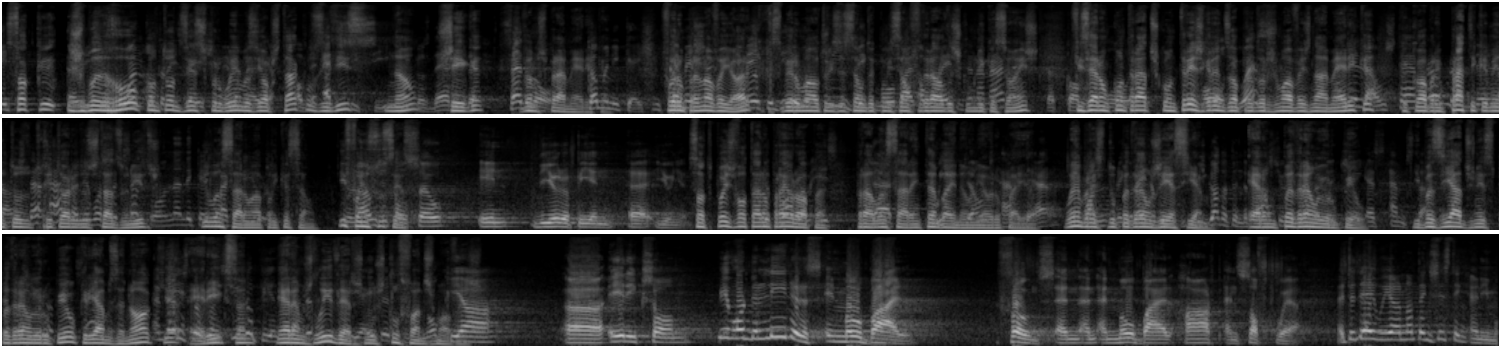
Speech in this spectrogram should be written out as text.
Só que esbarrou com todos esses problemas e obstáculos e disse: não, chega, vamos para a América. Foram para Nova York, receberam uma autorização da Comissão Federal das Comunicações, fizeram contratos com três grandes operadores móveis na América, que cobrem praticamente todo o território dos Estados Unidos, e lançaram a aplicação. E foi um sucesso. Uh, Só depois voltaram para a Europa para a lançarem também na União Europeia. Lembrem-se do padrão GSM. Era um padrão europeu. E baseados nesse padrão europeu, criámos a Nokia, a Ericsson, éramos líderes nos telefones móveis. Uh, Ericsson, we were the leaders in mobile phones and, and, and mobile hard and software.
